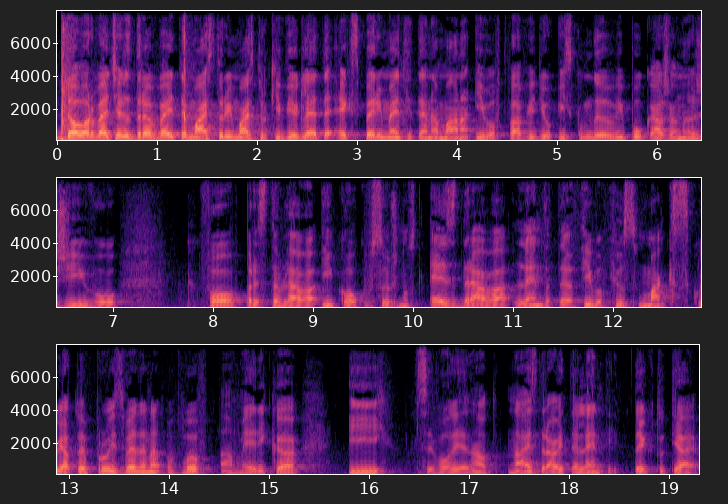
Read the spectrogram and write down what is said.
Добър вечер, здравейте майстори и майсторки! Вие гледате експериментите на Мана и в това видео искам да ви покажа на живо какво представлява и колко всъщност е здрава лентата FIBA Fuse Max, която е произведена в Америка и се води една от най-здравите ленти, тъй като тя е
